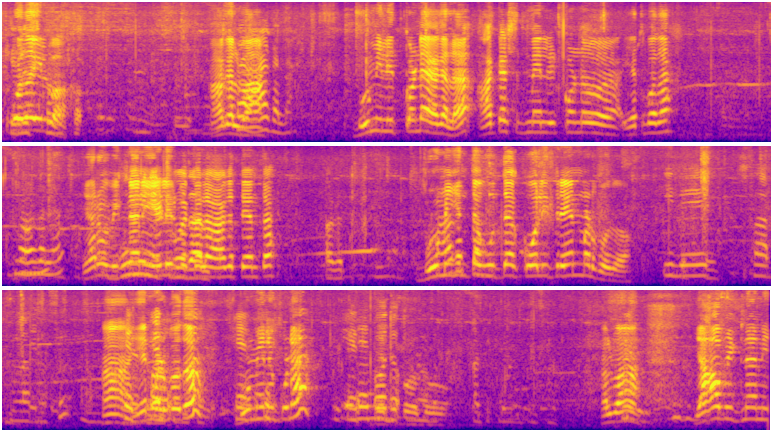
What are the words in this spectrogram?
ಎತ್ಕೋದಾ ಇಲ್ವಾ? ಆಗಲ್ವಾ? ಭೂಮಿಲಿ ಇತ್ಕೊಂಡೇ ಆಗಲ್ಲ. ಆಕಾಶದ ಮೇಲೆ ಇಟ್ಕೊಂಡು ಎತ್ಬೋದಾ? ಯಾರೋ ವಿಜ್ಞಾನಿ ಹೇಳಿರ್ಬೇಕಲ್ಲ ಆಗತ್ತೆ ಅಂತ? ಭೂಮಿಗಿಂತ ಉದ್ದ ಕೋಲಿದ್ರೆ ಏನ್ ಮಾಡ್ಬೋದು? ಹಾ ಏನ್ ಮಾಡ್ಬೋದು? ಭೂಮಿನೂ ಕೂಡ. ಅಲ್ವಾ? ಯಾವ ವಿಜ್ಞಾನಿ?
